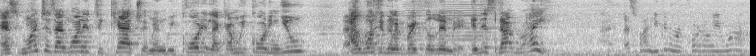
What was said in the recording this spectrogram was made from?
as much as I wanted to catch him and record it like I'm recording you. That's I wasn't going to break the limit. It is not right. That's fine. You can record all you want.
